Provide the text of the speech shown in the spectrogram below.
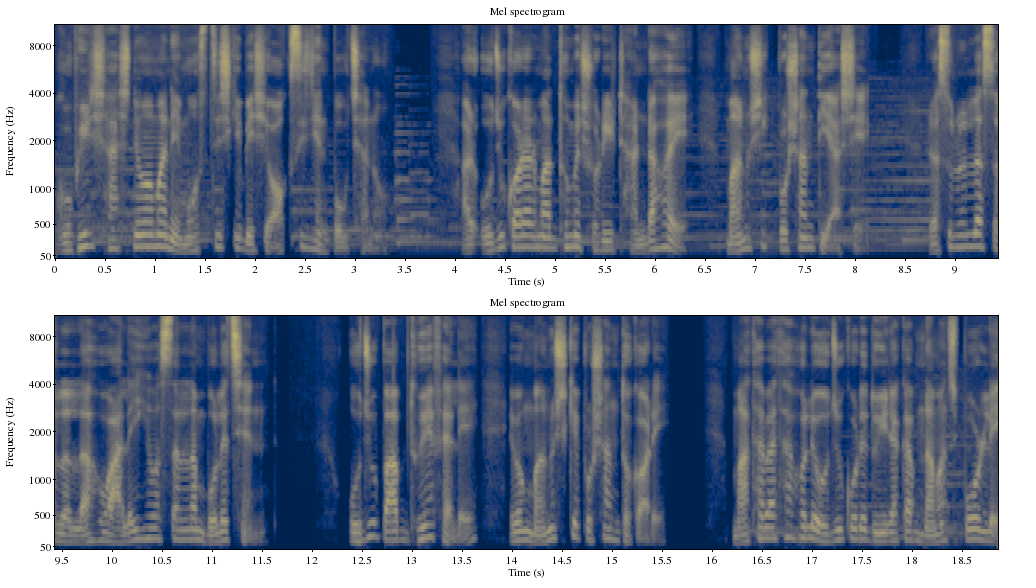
গভীর শ্বাস নেওয়া মানে মস্তিষ্কে বেশি অক্সিজেন পৌঁছানো। আর অজু করার মাধ্যমে শরীর ঠান্ডা হয়ে মানসিক প্রশান্তি আসে। রাসূলুল্লাহ সাল্লাহ আলাইহি ওয়াসাল্লাম বলেছেন, অজু পাপ ধুয়ে ফেলে এবং মানুষকে প্রশান্ত করে। মাথা ব্যথা হলে অজু করে দুই রাকাব নামাজ পড়লে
